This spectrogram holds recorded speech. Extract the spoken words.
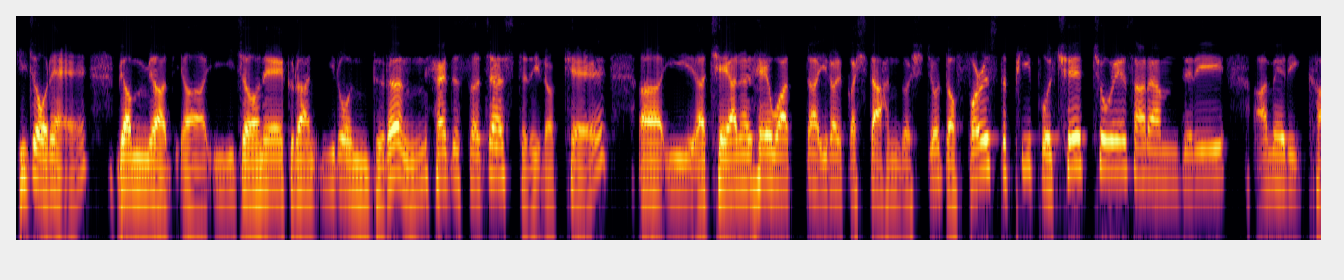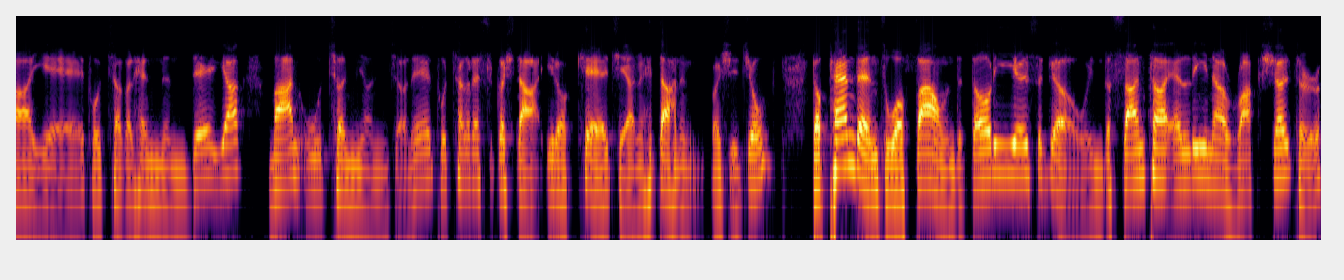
기존에 몇몇 어, 이전의 그러한 이론들은 had suggested 이렇게 어, 이 어, 제안을 해왔다 이럴 것이다 한 것이죠. The first people 최초의 사람들이 아메리카에 도착을 했는데 약 15,000년 전에 도착을 했을 것이다 이렇게 제안을 했다 하는 것이죠. The pendants were found 30 years ago in the Santa Elena rock shelter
